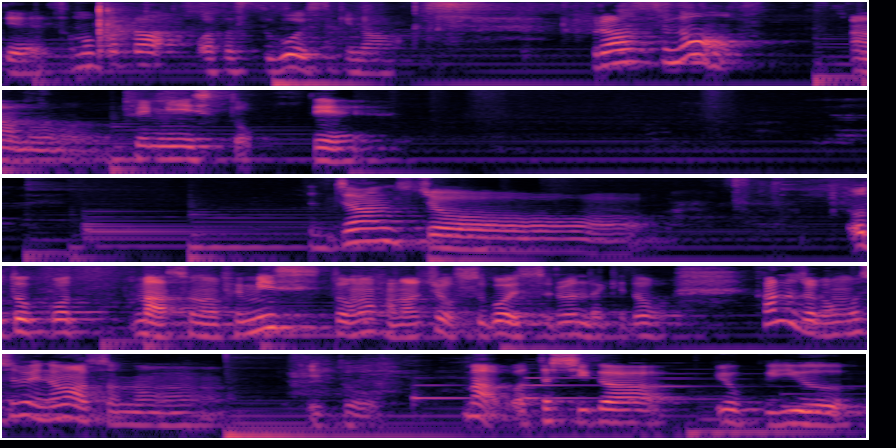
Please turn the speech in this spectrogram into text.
て、その方、私すごい好きな、フランスのあのフェミニストで、男女男まあそのフェミニストの話をすごいするんだけど彼女が面白いのはそのえっとまあ私がよく言う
